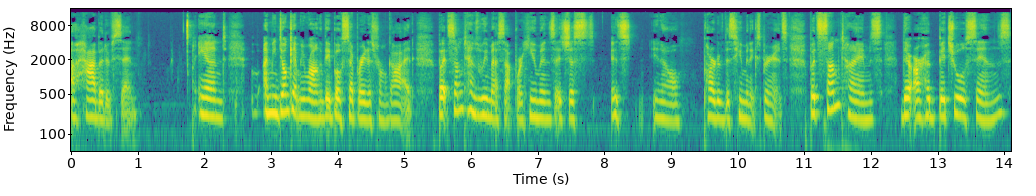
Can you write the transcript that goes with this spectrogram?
a habit of sin and I mean, don't get me wrong, they both separate us from God. But sometimes we mess up. We're humans. It's just, it's, you know, part of this human experience. But sometimes there are habitual sins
